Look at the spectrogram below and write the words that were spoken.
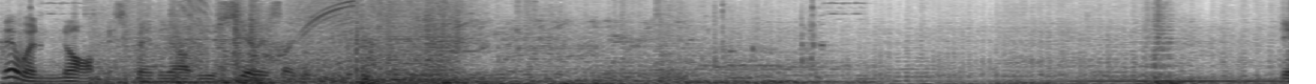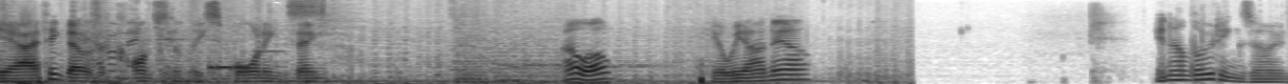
There were not this many of you, seriously. Yeah, I think that was a constantly spawning thing. Oh well, here we are now. In a looting zone.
